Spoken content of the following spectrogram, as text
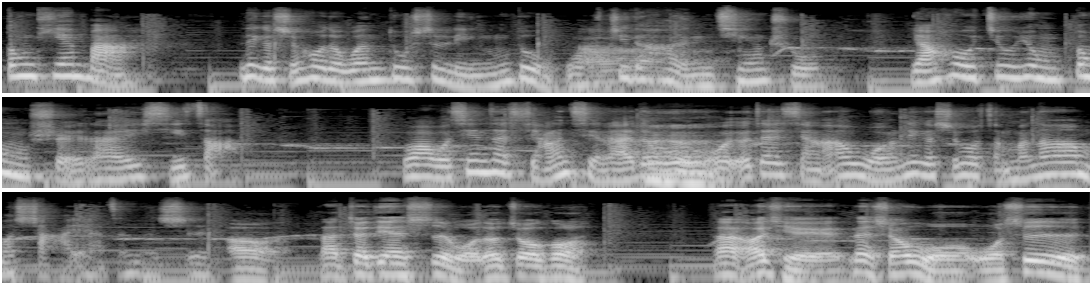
冬天吧，那个时候的温度是零度，我记得很清楚。然后就用冻水来洗澡，哇！我现在想起来都，我都在想啊，我那个时候怎么那么傻呀？真的是。哦，那这件事我都做过，那而且那时候我我是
